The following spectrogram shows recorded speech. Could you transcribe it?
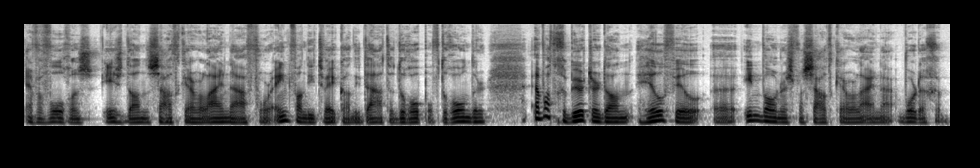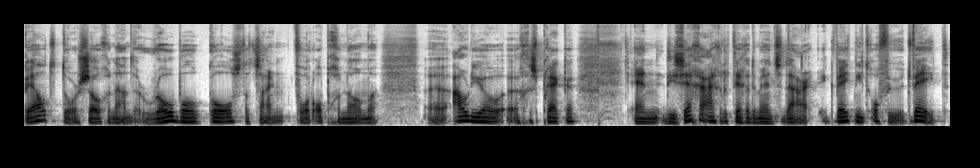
En vervolgens is dan South Carolina voor een van die twee kandidaten erop of eronder. En wat gebeurt er dan? Heel veel uh, inwoners van South Carolina worden gebeld door zogenaamde robocalls. Dat zijn vooropgenomen uh, audiogesprekken. en die zeggen eigenlijk tegen de mensen daar: Ik weet niet of u het weet.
